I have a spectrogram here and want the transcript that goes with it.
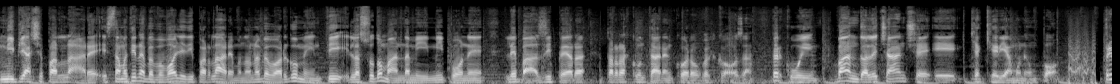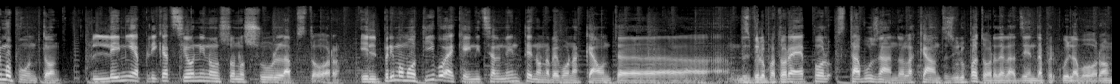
mi piace parlare e stamattina avevo voglia di parlare ma non avevo argomenti, la sua domanda mi, mi pone le basi per, per, raccontare ancora qualcosa. Per cui bando alle ciance e chiacchieriamone un po'. Primo punto, le mie applicazioni non sono sull'App Store. Il primo motivo è che inizialmente non avevo un account uh, sviluppatore Apple, stavo usando l'account sviluppatore dell'azienda per cui lavoro,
